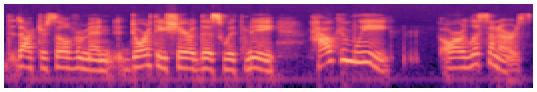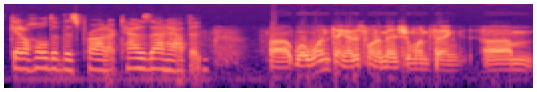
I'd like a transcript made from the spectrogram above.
Dr. Silverman, Dorothy shared this with me, how can we, our listeners, get a hold of this product? How does that happen? Uh, well, one thing, I just want to mention one thing. Um,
